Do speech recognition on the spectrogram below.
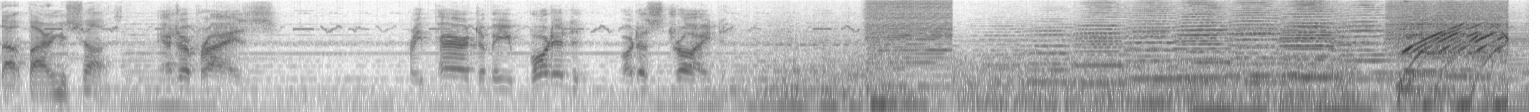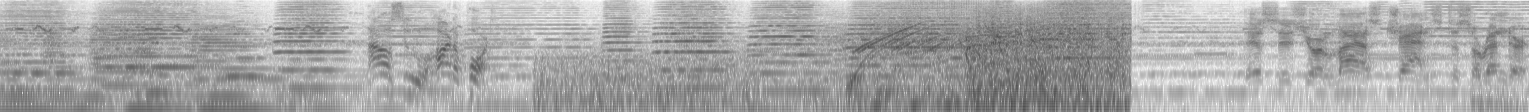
Without firing a shot. Enterprise, prepare to be boarded or destroyed. Now, Sulu, hard a port. This is your last chance to surrender.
